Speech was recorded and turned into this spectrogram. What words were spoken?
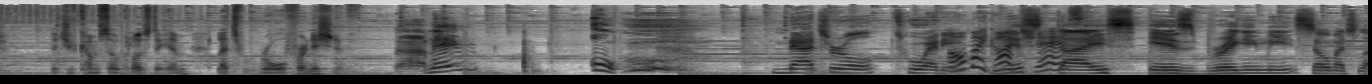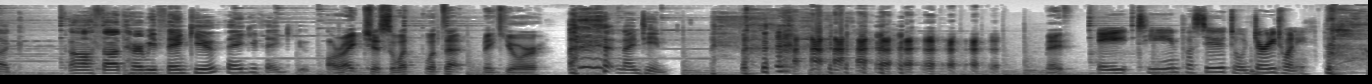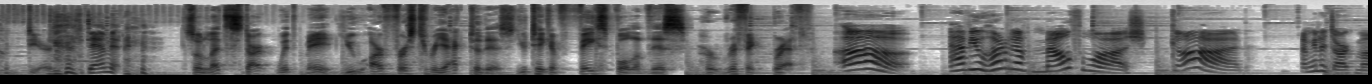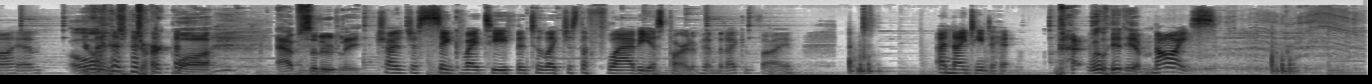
that you've come so close to him, let's roll for initiative. Uh, Maeve? Oh! Natural 20. Oh my god, This Chase. dice is bringing me so much luck. Oh, Thoth Hermes, thank you. Thank you, thank you. All right, Xisk. So what? What's that make your 19. Maeve? 18 plus 2, to dirty 20. Oh Dear. Damn it. So let's start with Maeve. You are first to react to this. You take a face full of this horrific breath. Oh, have you heard of mouthwash? God. I'm gonna dark maw him. Oh, Dark Maw. Absolutely. Try to just sink my teeth into like just the flabbiest part of him that I can find. A 19 to hit. That will hit him. Nice.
